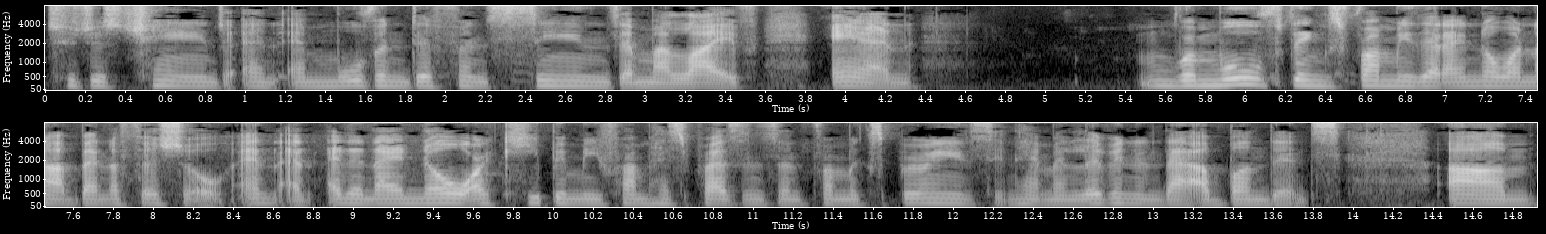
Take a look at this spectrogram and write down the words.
to just change and, and move in different scenes in my life. And remove things from me that I know are not beneficial and, and, and I know are keeping me from his presence and from experiencing him and living in that abundance. Um,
